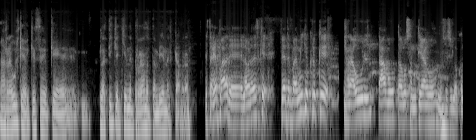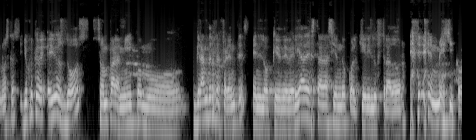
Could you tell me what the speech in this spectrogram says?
a Raúl que, que, se, que platique aquí en el programa también, el cabrón. Estaría padre. La verdad es que, fíjate, para mí yo creo que Raúl, Tavo, Tavo Santiago, no sé si lo conozcas, yo creo que ellos dos son para mí como grandes referentes en lo que debería de estar haciendo cualquier ilustrador en México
